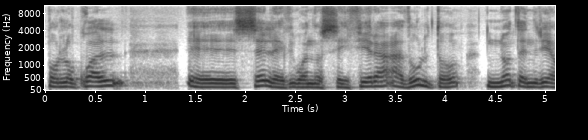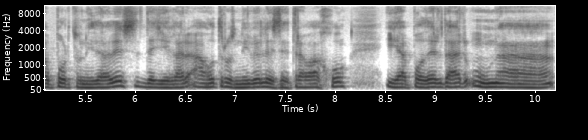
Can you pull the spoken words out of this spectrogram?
Por lo cual eh, Sele, cuando se hiciera adulto, no tendría oportunidades de llegar a otros niveles de trabajo y a poder dar una,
